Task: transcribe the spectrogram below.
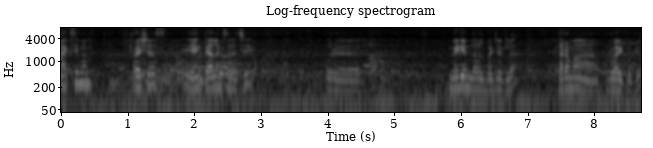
மேக்ஸிமம் ஃப்ரெஷர்ஸ் யங் டேலண்ட்ஸை வச்சு ஒரு மீடியம் லெவல் பட்ஜெட்டில் தரமாக உருவாகிட்டுருக்கு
